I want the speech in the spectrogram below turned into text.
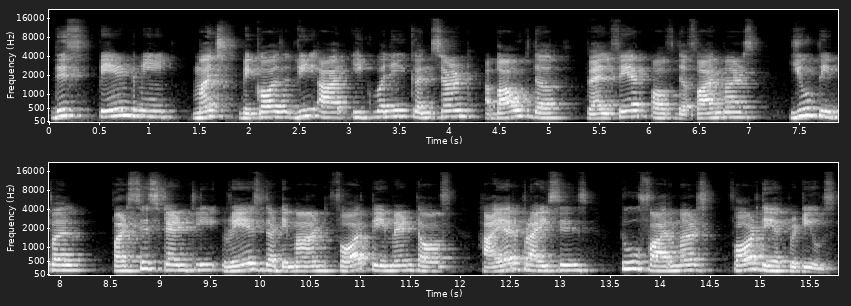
This pained me much because we are equally concerned about the welfare of the farmers. You people persistently raise the demand for payment of higher prices to farmers for their produce.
